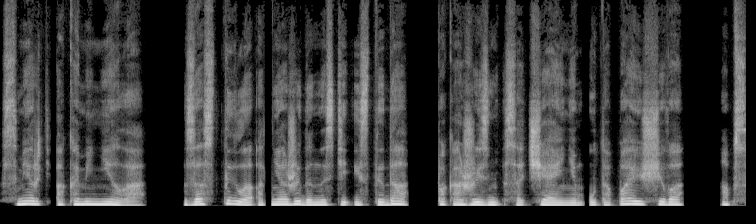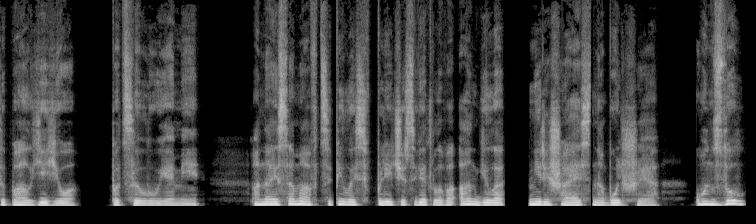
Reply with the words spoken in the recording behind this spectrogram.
Смерть окаменела, застыла от неожиданности и стыда, пока жизнь с отчаянием утопающего обсыпал ее поцелуями. Она и сама вцепилась в плечи светлого ангела, не решаясь на большее. Он зол,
